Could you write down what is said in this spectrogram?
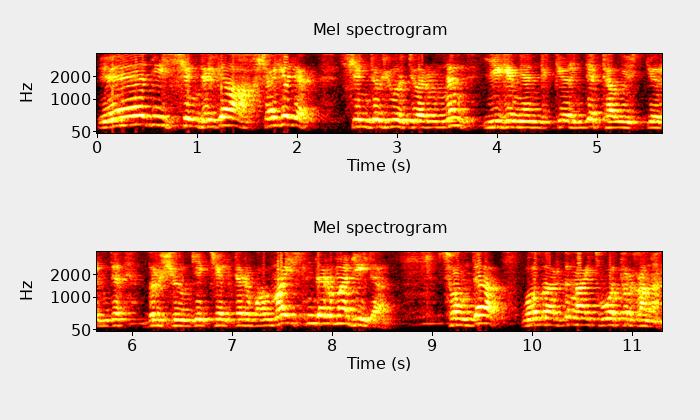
е дейді сендерге ақша керек сендер өздеріңнің егемендіктеріңді тәуелсіздіктеріңді бір жөнге келтіріп алмайсыңдар ма дейді сонда олардың айтып отырғаны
